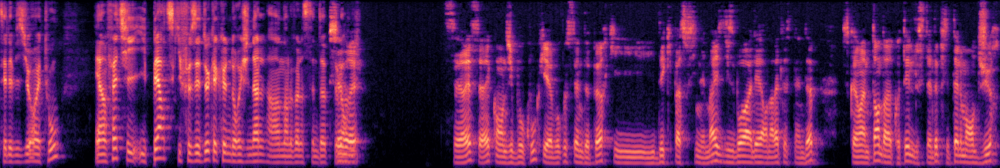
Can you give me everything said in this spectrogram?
télévision et tout et en fait, ils, perdent ce qui faisait d'eux quelqu'un d'original en enlevant le stand-up. C'est vrai. C'est vrai, c'est vrai qu'on dit beaucoup qu'il y a beaucoup de stand-uppers qui, dès qu'ils passent au cinéma, ils se disent bon allez, on arrête le stand-up. Parce qu'en même temps, d'un côté, le stand-up c'est tellement dur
